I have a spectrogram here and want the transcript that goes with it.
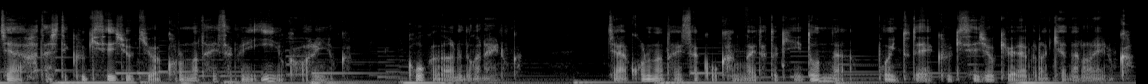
じゃあ果たして空気清浄機はコロナ対策にいいのか悪いのか。効果があるのかないのか。じゃあコロナ対策を考えた時にどんなポイントで空気清浄機を選ばなきゃならないのか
